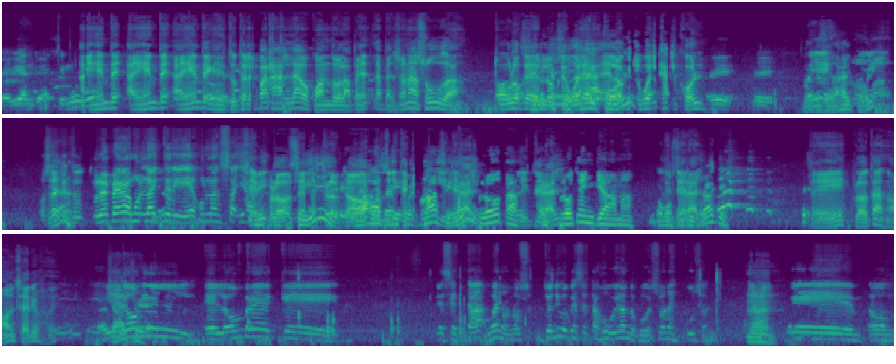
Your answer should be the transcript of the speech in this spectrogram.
bebiendo, y así murió. Hay gente, hay gente, hay gente que si tú te le paras al lado, cuando la, la persona suda, tú lo que, sí, lo que huele, es- alcohol. lo que huele es alcohol. Sí, sí. Oye, alcohol. O sea que tú, tú le pegas un lighter y es un Se lanzallamas. explota, sí, explota, ah, no, sí, literal, Ah, sí, literal, explota, literal. explota en llama. Como literal. traque. Sí, explota, no, en serio. sí. ¿Vieron el, el hombre que, que se está, bueno, no, yo digo que se está jubilando porque eso es una excusa. Mm. Eh, um,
